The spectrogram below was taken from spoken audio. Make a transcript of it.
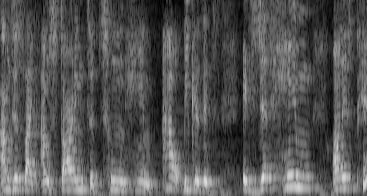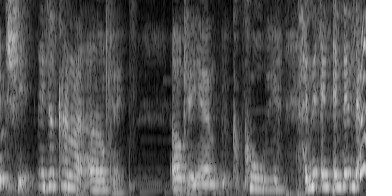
I'm just like I'm starting to tune him out because it's it's just him on his pimp shit. It's just kind of like oh, okay, okay, yeah, cool, and then, and, and then that,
